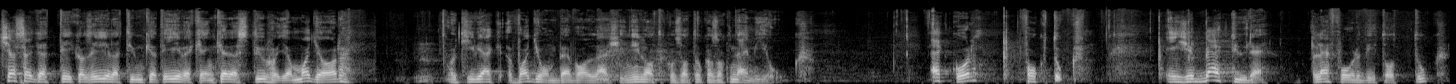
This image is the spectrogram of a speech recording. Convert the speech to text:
cseszegették az életünket éveken keresztül, hogy a magyar, hogy hívják, vagyonbevallási nyilatkozatok, azok nem jók. Ekkor fogtuk, és betűre lefordítottuk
